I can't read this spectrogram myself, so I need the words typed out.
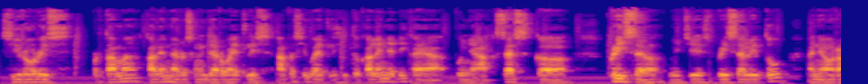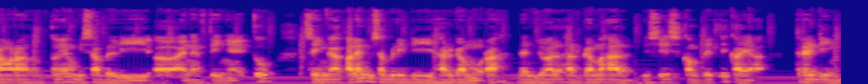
zero risk pertama kalian harus ngejar whitelist apa sih whitelist itu kalian jadi kayak punya akses ke pre-sale, which is pre-sale itu hanya orang-orang tertentu yang bisa beli uh, NFT-nya itu, sehingga kalian bisa beli di harga murah dan jual harga mahal. This is completely kayak trading.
